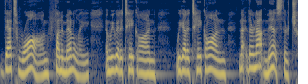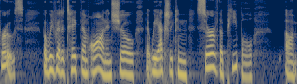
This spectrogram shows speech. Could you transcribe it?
That's wrong fundamentally, and we've got to take on. We got to take on. Not, they're not myths; they're truths. But we've got to take them on and show that we actually can serve the people um,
